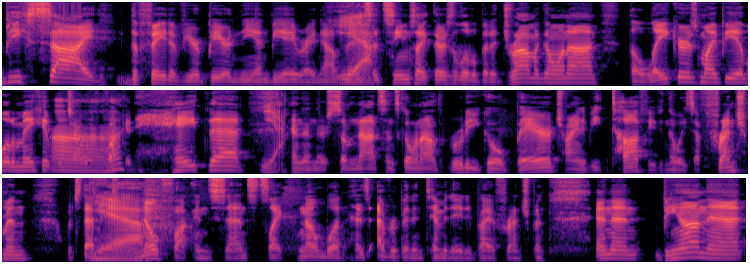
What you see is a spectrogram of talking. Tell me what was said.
beside the fate of your beard in the NBA right now, Vince? Yeah. It seems like there's a little bit of drama going on. The Lakers might be able to make it, which I would Uh-huh. fucking hate that. Yeah. And then there's some nonsense going on with Rudy Gobert trying to be tough, even though he's a Frenchman, which that Yeah. makes no fucking sense. It's like no one has ever been intimidated by a Frenchman. And then beyond that,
